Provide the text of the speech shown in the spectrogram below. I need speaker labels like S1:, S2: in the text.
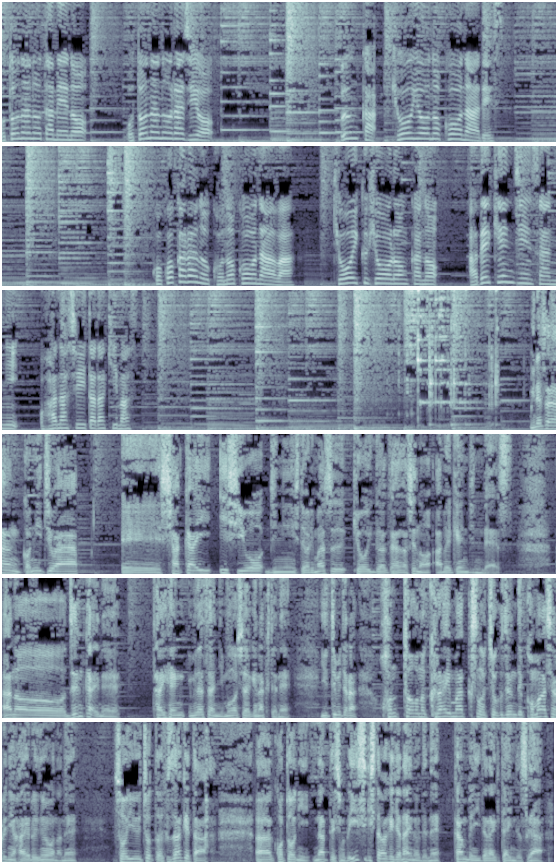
S1: 大人のための大人のラジオ。文化教養のコーナーです。ここからのこのコーナーは教育評論家の安倍賢人さんにお話しいただきます。
S2: 皆さんこんにちは、えー、社会医師を辞任しております教育学博士の安倍賢人です。あのー、前回ね大変皆さんに申し訳なくてね言ってみたら本当のクライマックスの直前でコマーシャルに入るようなねそういうちょっとふざけたことになってしまって意識したわけじゃないのでね勘弁いただきたいんですが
